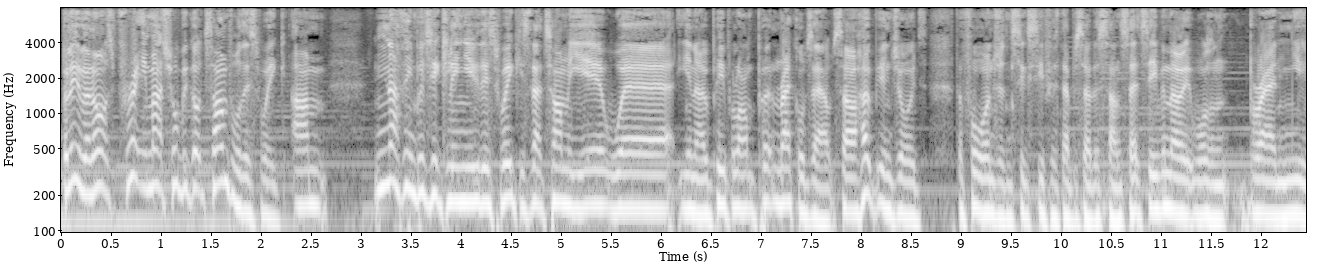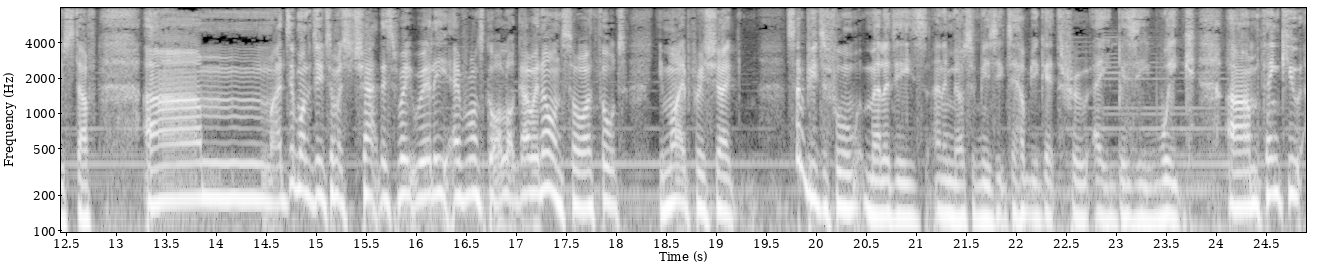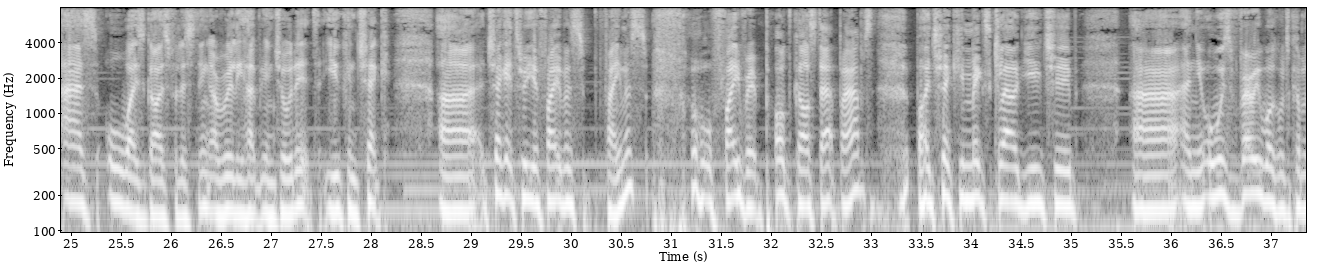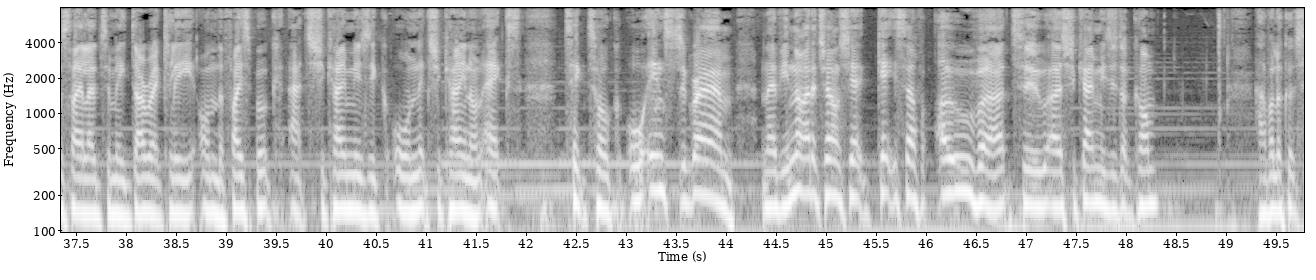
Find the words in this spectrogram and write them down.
believe it or not, it's pretty much all we got time for this week. Um, nothing particularly new this week. It's that time of year where you know people aren't putting records out. So I hope you enjoyed the 465th episode of Sunsets, even though it wasn't brand new stuff. Um, I didn't want to do too much chat this week. Really, everyone's got a lot going on, so I thought you might appreciate some beautiful melodies and emotive music to help you get through a busy week. Um, thank you as always, guys, for listening. I really hope you enjoyed it. You can check uh, check it through your famous famous or favorite podcast app, perhaps, by checking Mixcloud, YouTube. Uh, and you're always very welcome to come and say hello to me directly on the Facebook at Chicane Music or Nick Chicane on X, TikTok or Instagram. And if you've not had a chance yet, get yourself over to uh, chicanemusic.com have a look at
